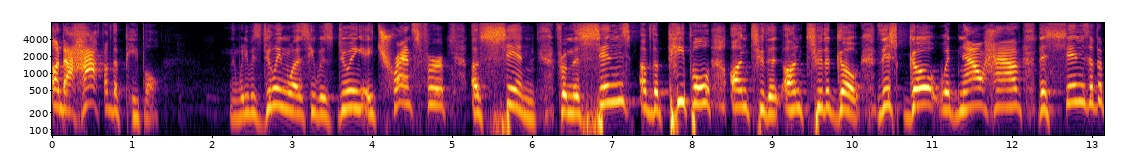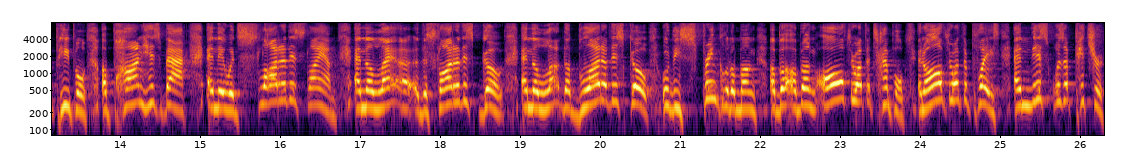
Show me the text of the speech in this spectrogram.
on behalf of the people. And what he was doing was he was doing a transfer of sin from the sins of the people onto the onto the goat. This goat would now have the sins of the people upon his back, and they would slaughter this lamb and the uh, the slaughter of this goat, and the the blood of this goat would be sprinkled among among all throughout the temple and all throughout the place. And this was a picture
